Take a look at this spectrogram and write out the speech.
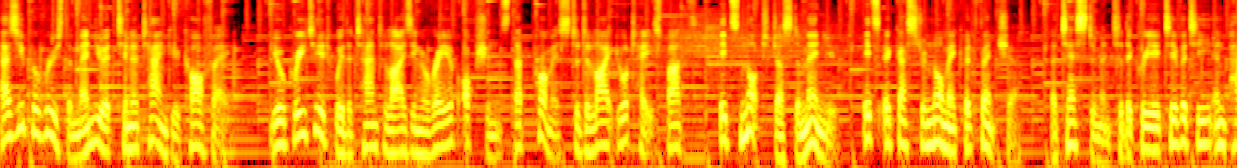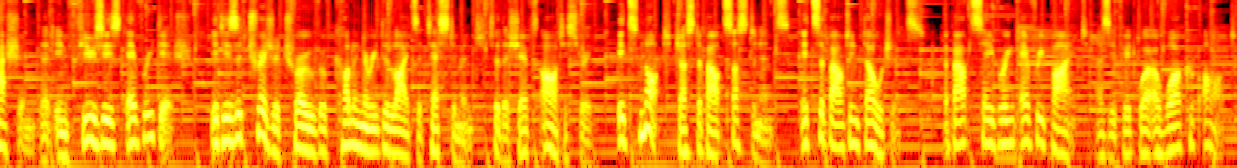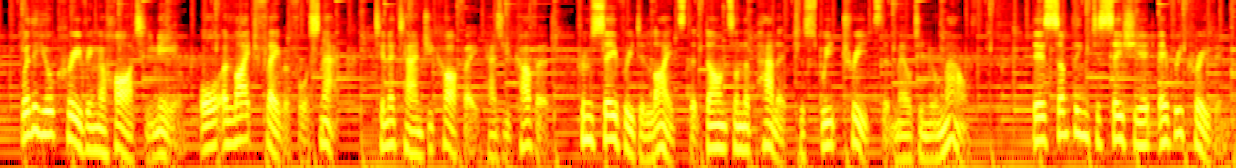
As you peruse the menu at Tinatangi Cafe, you're greeted with a tantalizing array of options that promise to delight your taste buds. It's not just a menu, it's a gastronomic adventure, a testament to the creativity and passion that infuses every dish. It is a treasure trove of culinary delights, a testament to the chef's artistry. It's not just about sustenance, it's about indulgence, about savoring every bite as if it were a work of art. Whether you're craving a hearty meal or a light flavorful snack, Tinatangi Cafe has you covered. From savory delights that dance on the palate to sweet treats that melt in your mouth, there's something to satiate every craving.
